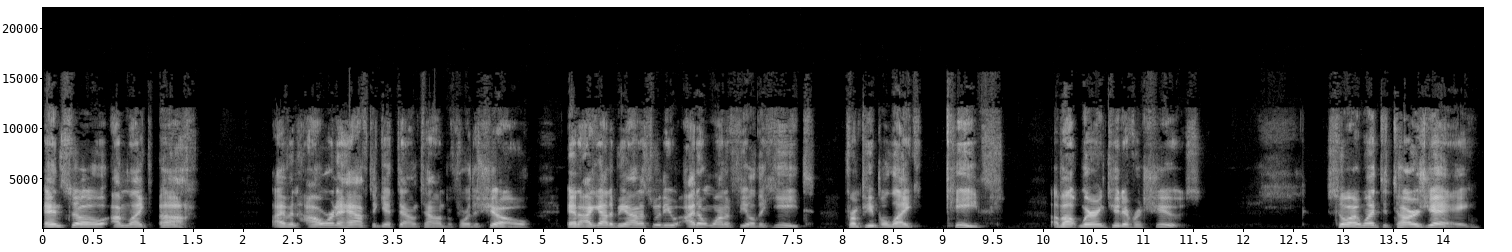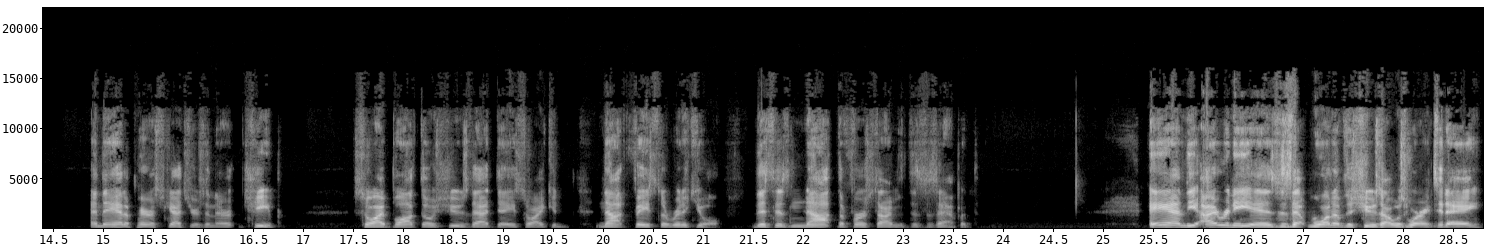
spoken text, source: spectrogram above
And so I'm like, ah, I have an hour and a half to get downtown before the show, and I got to be honest with you, I don't want to feel the heat from people like Keith about wearing two different shoes. So I went to Target, and they had a pair of Skechers, and they're cheap. So I bought those shoes that day so I could not face the ridicule. This is not the first time that this has happened. And the irony is, is that one of the shoes I was wearing today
